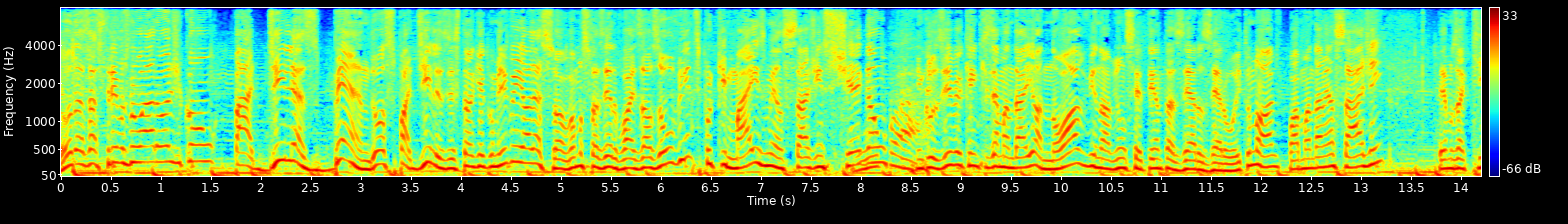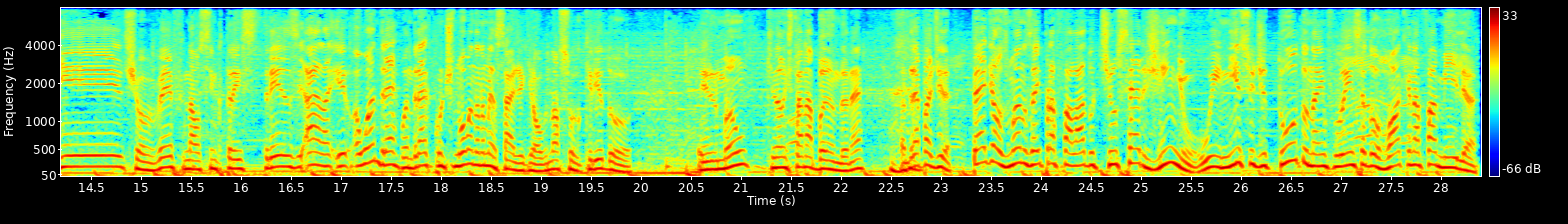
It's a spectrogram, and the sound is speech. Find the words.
Todas as tribos no ar hoje com Padilhas Band. Os Padilhas estão aqui comigo e olha só, vamos fazer voz aos ouvintes porque mais mensagens chegam. Opa. Inclusive, quem quiser mandar aí, ó, 991700089, pode mandar mensagem. Temos aqui, deixa eu ver, final 5313. Ah, eu- o André, o André continuou mandando mensagem aqui, ó, o nosso querido irmão que não está na banda, né? André Padilha, pede aos manos aí pra falar do tio Serginho, o início de tudo na influência do rock na família.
